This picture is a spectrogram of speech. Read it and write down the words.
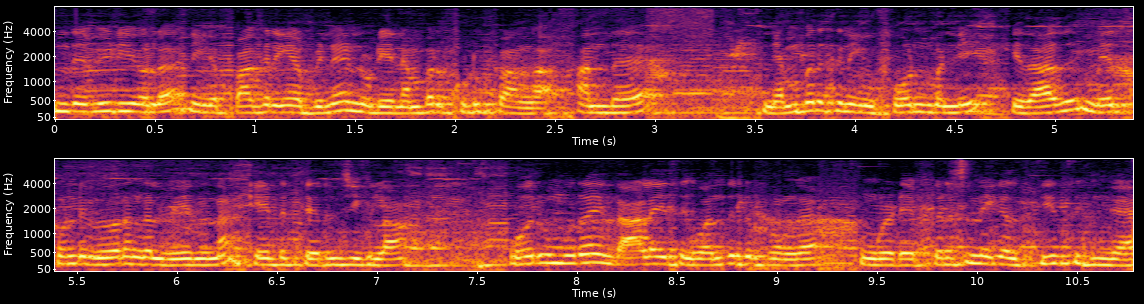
இந்த வீடியோவில் நீங்கள் பார்க்குறீங்க அப்படின்னா என்னுடைய நம்பர் கொடுப்பாங்க. அந்த நம்பருக்கு நீங்கள் ஃபோன் பண்ணி ஏதாவது மேற்கொண்டு விவரங்கள் வேணும்னா கேட்டு தெரிஞ்சுக்கலாம். ஒரு முறை இந்த ஆலயத்துக்கு வந்துட்டு போங்க. உங்களுடைய பிரச்சனைகள் தீர்த்துக்குங்க.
